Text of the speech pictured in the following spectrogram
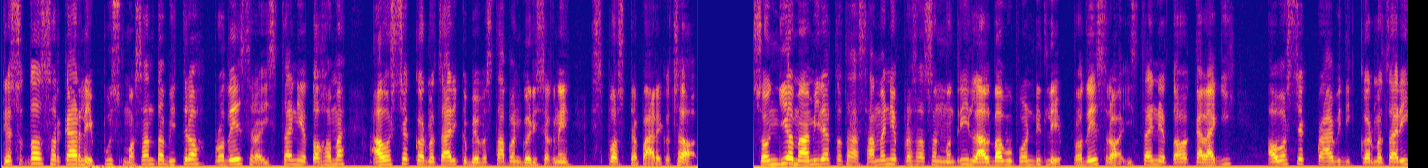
त्यसो सरकारले पुस मसान्तभित्र प्रदेश र स्थानीय तहमा आवश्यक कर्मचारीको व्यवस्थापन गरिसक्ने स्पष्ट पारेको छ। सङ्घीय मामिला तथा सामान्य प्रशासन मन्त्री लालबाबु पण्डितले प्रदेश र स्थानीय तहका लागि आवश्यक प्राविधिक कर्मचारी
